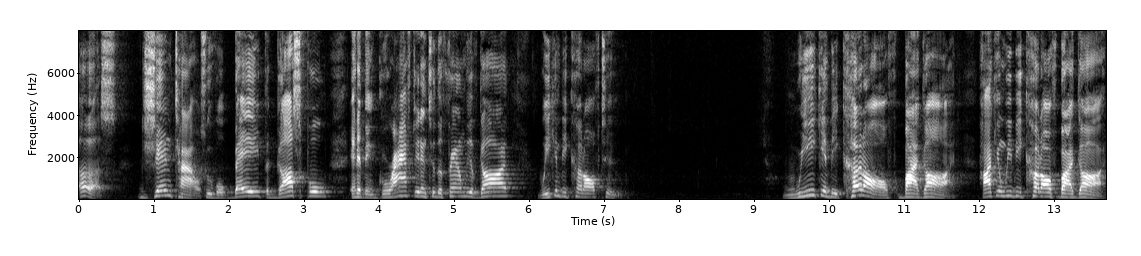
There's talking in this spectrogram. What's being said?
us, Gentiles who've obeyed the gospel and have been grafted into the family of God, we can be cut off too. We can be cut off by God. How can we be cut off by God?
